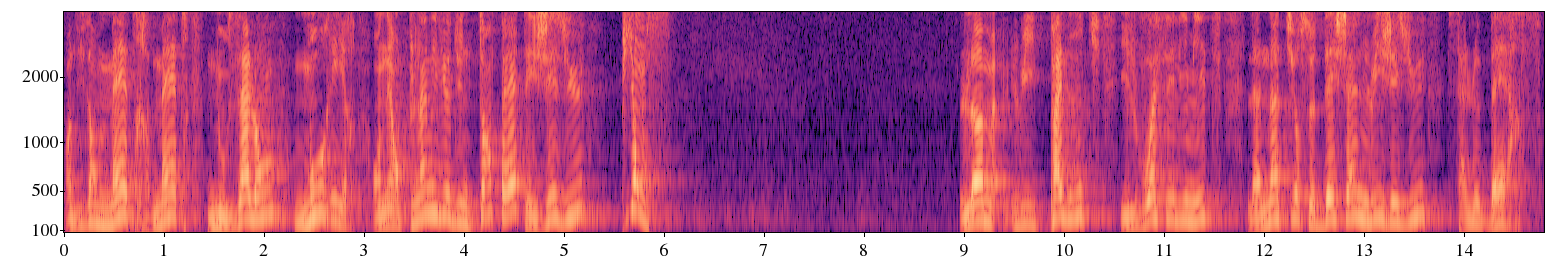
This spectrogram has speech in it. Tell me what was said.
en disant, Maître, Maître, nous allons mourir. On est en plein milieu d'une tempête et Jésus pionce. L'homme, lui, panique, il voit ses limites, la nature se déchaîne, lui, Jésus, ça le berce.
